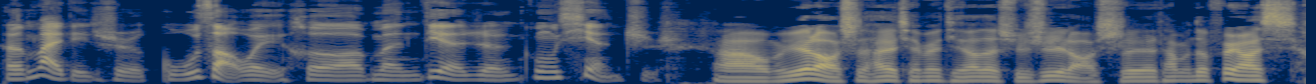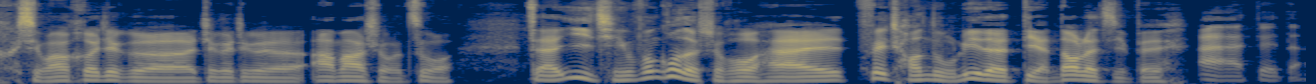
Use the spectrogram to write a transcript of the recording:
它的卖点就是古早味和门店人工限制。啊，我们约老师还有前面提到的徐世玉老师，他们都非常喜 喜欢喝这个这个这个阿妈手作，在疫情风控的时候还非常努力的点到了几杯。哎，对的。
